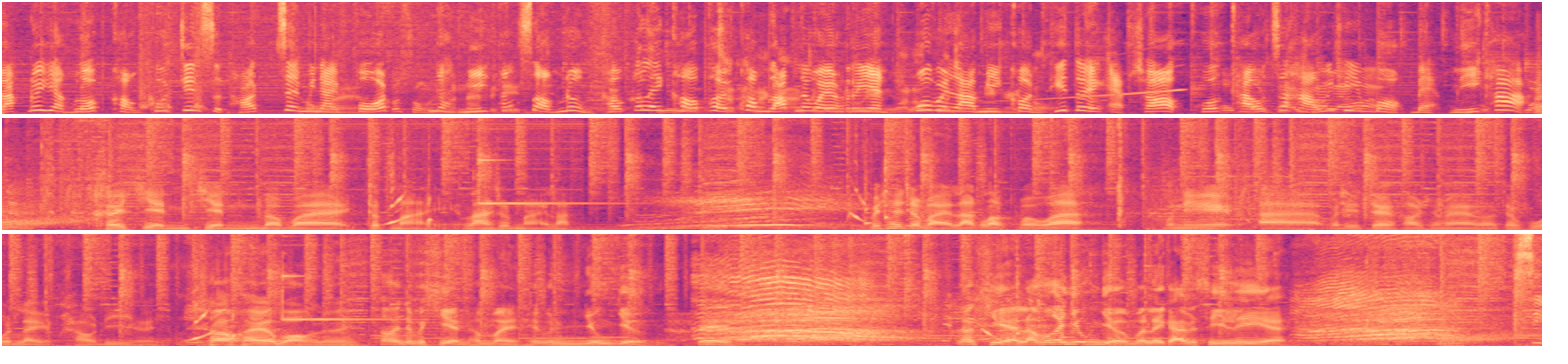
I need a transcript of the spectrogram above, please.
รักด้วยอย่างลบของคู่จิ้นสุดฮอตเจมินายโฟร์งานนี้ทั้งสองหนุ่มเขาก็เลยขอเผยความลับในวัยเรียน ว่าเวลามีคนที่ตัวเองแอบชอบ พวกเขาจะหาวิธีบอกแบบนี้ค่ะ เคยเขียนเขียนแบบว่าจดหมายร่างจดหมายรัก ไม่ใช่จดหมายรักหรอกแบบว่า วันนี้อ่าวันนี้เจอเขาใช่ไหมเราจะพูดอะไรกับเขาดีเลย ชอบใครก็บอกเลยถ้ามันจะไปเขียนทำไมให้มันยุ่งเหยิงเฮ้ยเราเขียนแล้วมันก็ยุ่งเหยิงมันเลยกลายเป็นซีรีส์ไงซี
